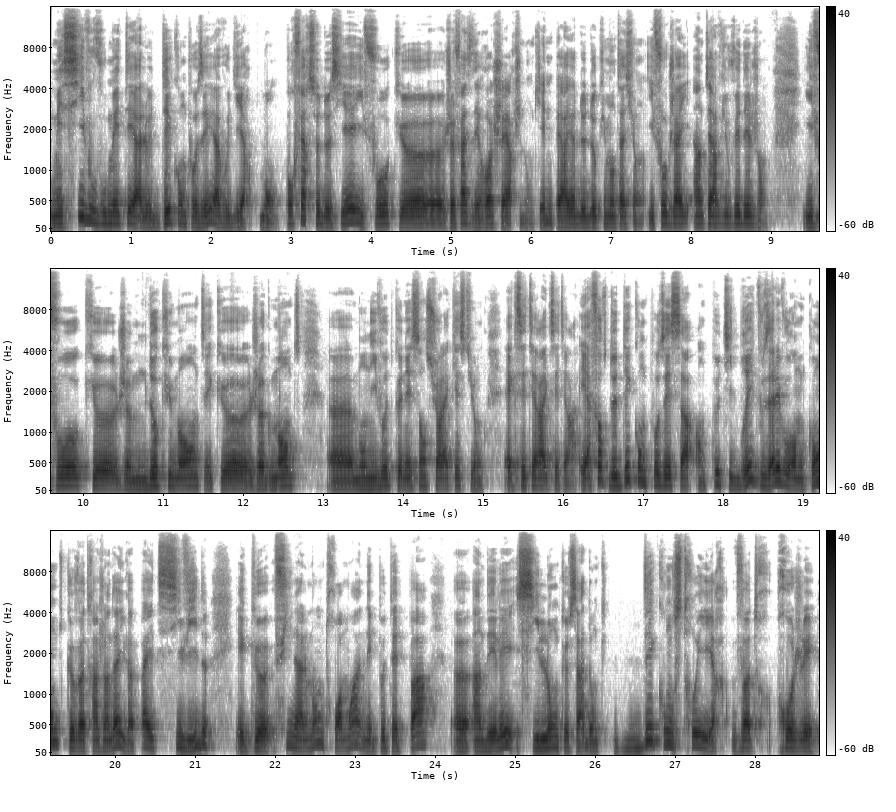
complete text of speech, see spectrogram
mais si vous vous mettez à le décomposer, à vous dire, bon, pour faire ce dossier, il faut que euh, je fasse des recherches, donc il y a une période de documentation, il faut que j'aille interviewer des gens, il faut que je me documente et que j'augmente euh, mon niveau de connaissance sur la question, etc., etc. Et à force de décomposer ça en petites briques, vous allez vous rendre compte que votre agenda, il va pas être si vide et que finalement, trois mois n'est peut-être pas un délai si long que ça. Donc, déconstruire votre projet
